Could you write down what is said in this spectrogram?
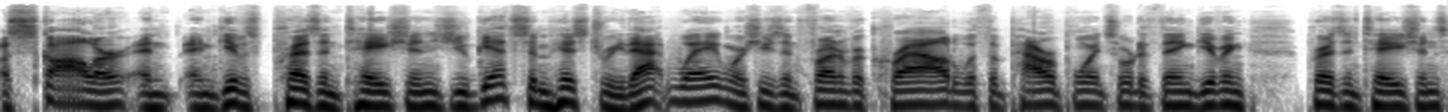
a scholar and, and gives presentations. You get some history that way, where she's in front of a crowd with a PowerPoint sort of thing, giving presentations.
